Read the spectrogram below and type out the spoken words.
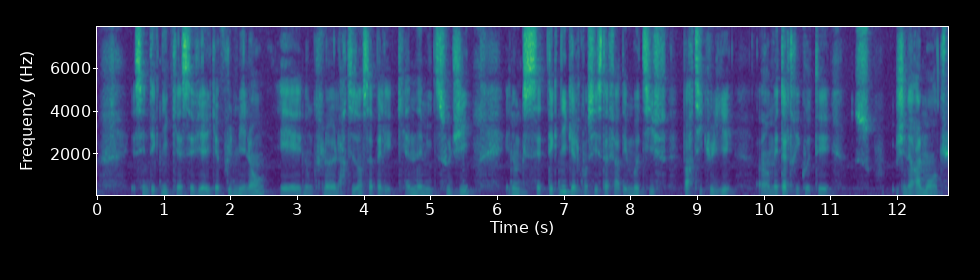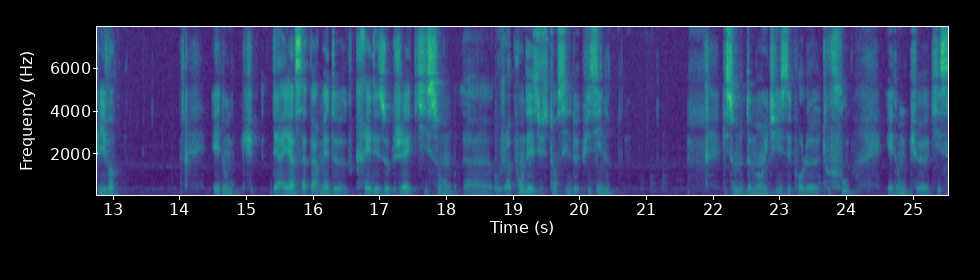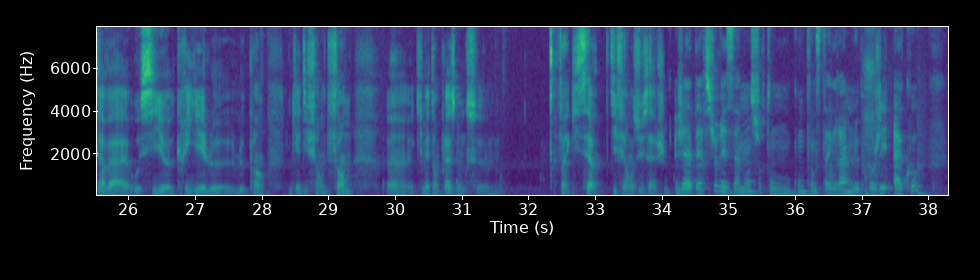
c'est une technique qui est assez vieille, qui a plus de 1000 ans. Et donc l'artisan s'appelle Kanamitsuji. Et donc cette technique, elle consiste à faire des motifs particuliers en métal tricoté, généralement en cuivre. Et donc derrière, ça permet de créer des objets qui sont euh, au Japon des ustensiles de cuisine qui sont notamment utilisés pour le tofu et donc euh, qui servent à aussi euh, griller le, pain. Donc il y a différentes formes. Euh, qui mettent en place donc enfin qui servent différents usages. J'ai aperçu récemment sur ton compte Instagram le projet ACO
